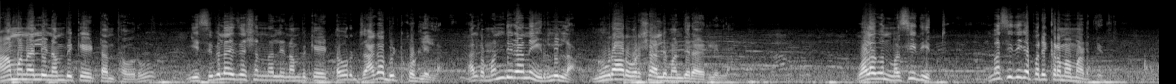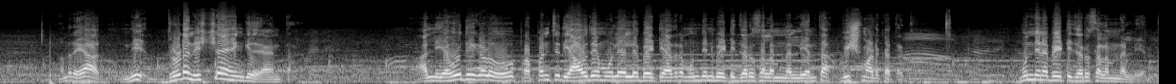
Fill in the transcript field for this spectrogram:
ರಾಮನಲ್ಲಿ ನಂಬಿಕೆ ಇಟ್ಟಂಥವ್ರು, ಈ ಸಿವಿಲೈಸೇಷನ್ನಲ್ಲಿ ನಂಬಿಕೆ ಇಟ್ಟವರು ಜಾಗ ಬಿಟ್ಟುಕೊಡಲಿಲ್ಲ ಅಲ್ಲಿ ಮಂದಿರನೇ ಇರಲಿಲ್ಲ. ನೂರಾರು ವರ್ಷ ಅಲ್ಲಿ ಮಂದಿರ ಇರಲಿಲ್ಲ. ಒಳಗೊಂದು ಮಸೀದಿ ಇತ್ತು. ಮಸೀದಿಗೆ ಪರಿಕ್ರಮ ಮಾಡ್ತಿದ್ರು. ಅಂದರೆ ನಿ, ದೃಢ ನಿಶ್ಚಯ ಹೆಂಗಿದೆ ಅಂತ. ಅಲ್ಲಿ ಯಹೂದಿಗಳು ಪ್ರಪಂಚದ ಯಾವುದೇ ಮೂಲೆಯಲ್ಲಿ ಭೇಟಿ ಆದರೆ ಮುಂದಿನ ಭೇಟಿ ಜರುಸಲಂನಲ್ಲಿ ಅಂತ ವಿಶ್ ಮಾಡ್ಕೊತದ್ದು ಮುಂದಿನ ಭೇಟಿ ಜರುಸಲಂನಲ್ಲಿ ಅಂತ.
